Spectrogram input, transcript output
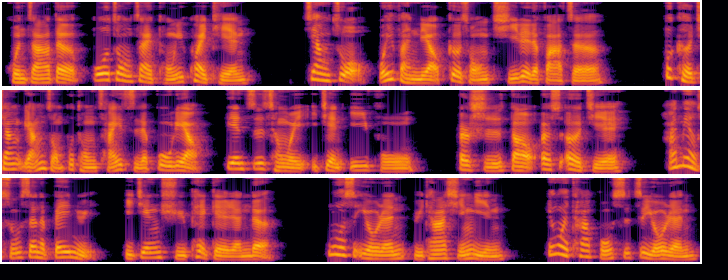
混杂的播种在同一块田，这样做违反了各从其类的法则。不可将两种不同材质的布料编织成为一件衣服。二十到二十二节，还没有赎身的婢女。已经许配给人了。若是有人与他行淫，因为他不是自由人，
